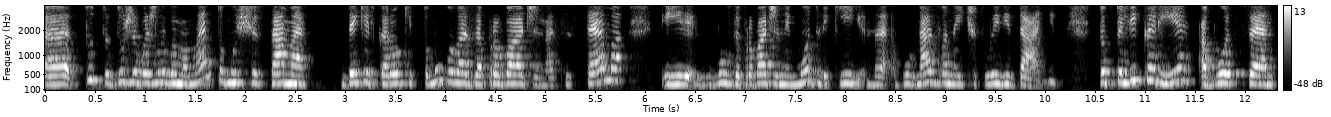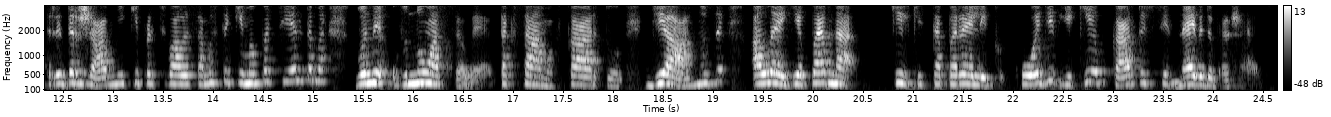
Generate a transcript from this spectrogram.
Е, Тут дуже важливий момент, тому що саме декілька років тому була запроваджена система і був запроваджений модуль, який був названий чутливі дані. Тобто лікарі або центри державні, які працювали саме з такими пацієнтами, вони вносили так само в карту діагнози, але є певна кількість та перелік кодів, які в карточці не відображаються.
